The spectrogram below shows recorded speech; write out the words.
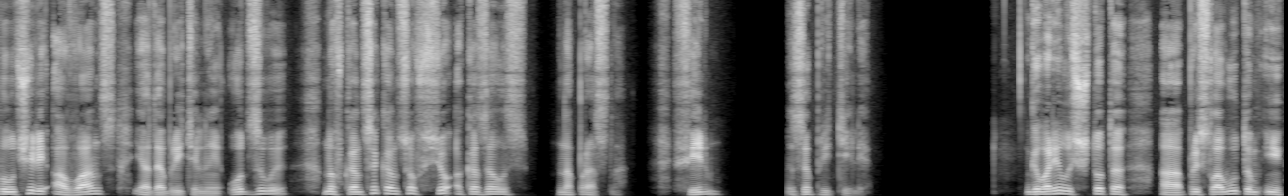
Получили аванс и одобрительные отзывы, но в конце концов все оказалось напрасно. Фильм запретили говорилось что-то о пресловутом и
